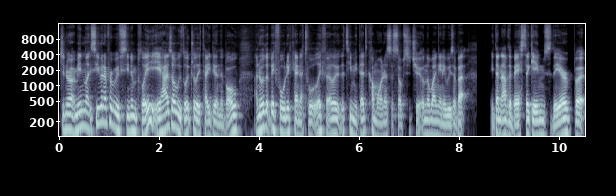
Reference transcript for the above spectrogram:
Do you know what I mean? Like, see, whenever we've seen him play, he has always looked really tidy on the ball. I know that before he kind of totally fell out the team, he did come on as a substitute on the wing, and he was a bit. He didn't have the best of games there, but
